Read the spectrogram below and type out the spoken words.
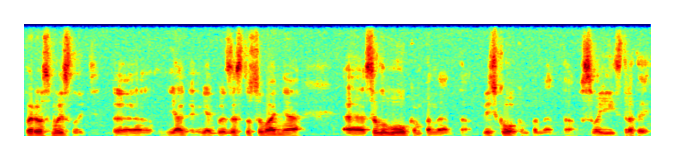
переосмислить е, як, якби застосування е, силового компонента, військового компонента в своїй стратегії.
